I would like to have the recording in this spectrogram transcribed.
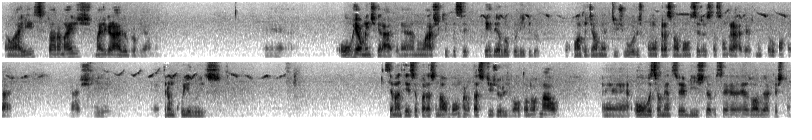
Então aí se torna mais, mais grave o problema. É, ou realmente grave, né? Eu não acho que você perder lucro líquido por conta de aumento de juros, com um operacional bom, seja uma situação grave. Acho muito pelo contrário. Acho que é tranquilo isso. Você mantém esse operacional bom, quando a taxa de juros volta ao normal, é, ou você aumenta seu EBITDA, você resolve a questão.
